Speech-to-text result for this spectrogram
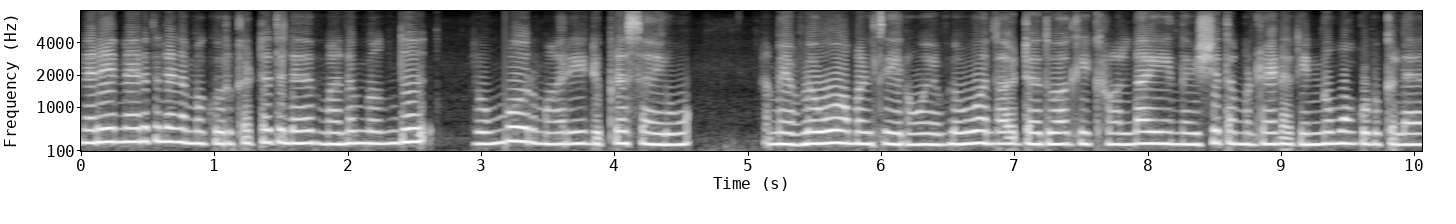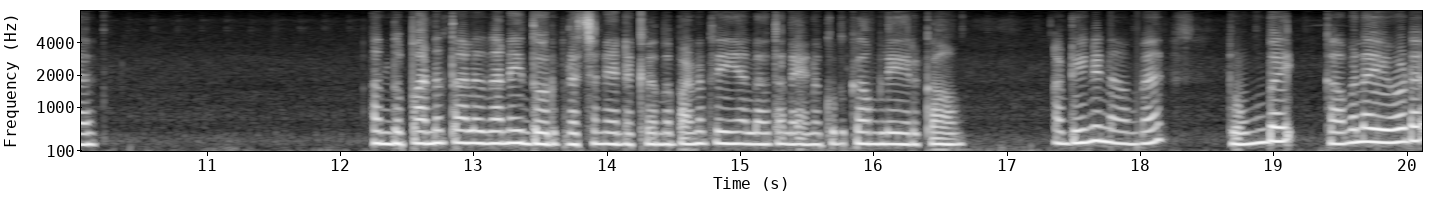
நிறைய நேரத்தில் நமக்கு ஒரு கட்டத்தில் மனம் வந்து ரொம்ப ஒரு மாதிரி டிப்ரெஸ் ஆயிடுவோம் நம்ம எவ்வளவோ அமல் செய்கிறோம் எவ்வளவோ அதாவது அதுவாக கேட்குறோம் எல்லாம் இந்த விஷயத்த மட்டும் எனக்கு இன்னமும் கொடுக்கல. அந்த பணத்தால் தானே இந்த ஒரு பிரச்சனை எனக்கு அந்த பணத்தையும் எல்லாத்தால எனக்கு கொடுக்காமலே இருக்கான்? அப்படின்னு நாம் ரொம்ப கவலையோட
